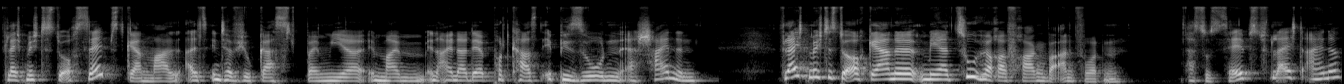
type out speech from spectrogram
Vielleicht möchtest du auch selbst gern mal als Interviewgast bei mir in meinem, in einer der Podcast-Episoden erscheinen. Vielleicht möchtest du auch gerne mehr Zuhörerfragen beantworten. Hast du selbst vielleicht eine?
